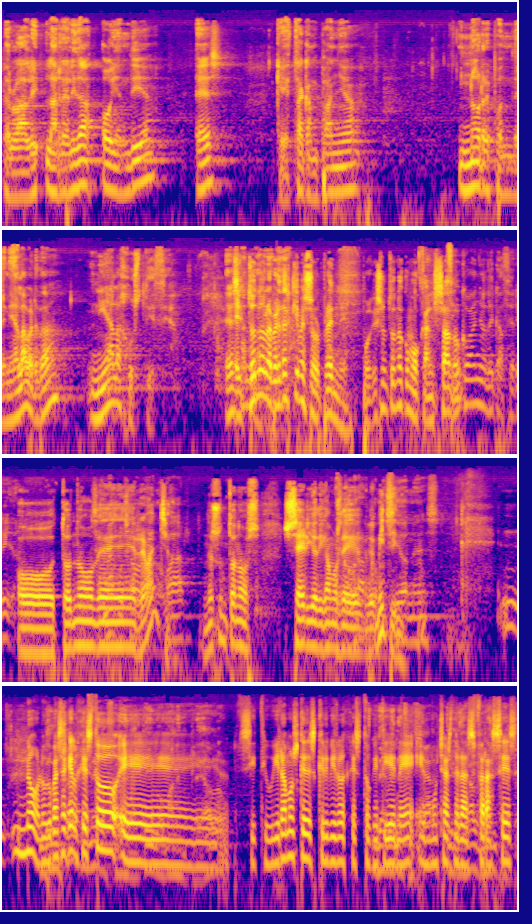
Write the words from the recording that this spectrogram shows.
pero la, la realidad hoy en día es que esta campaña no responde ni a la verdad ni a la justicia. El tono, la verdad es que me sorprende, porque es un tono como cansado Cinco años de cacería. o tono de revancha. robar, No es un tono serio, digamos, de, de. No, lo que pasa es que el gesto, eh, si tuviéramos que describir el gesto que tiene en muchas de las frases,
